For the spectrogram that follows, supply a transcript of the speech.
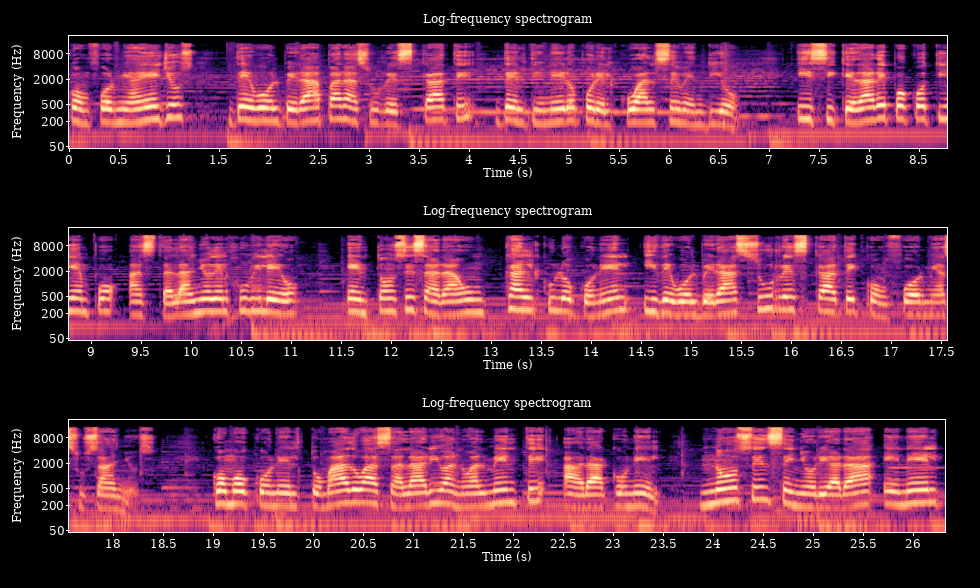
conforme a ellos, devolverá para su rescate del dinero por el cual se vendió. Y si quedare poco tiempo hasta el año del jubileo, entonces hará un cálculo con él y devolverá su rescate conforme a sus años. Como con el tomado a salario anualmente, hará con él. No se enseñoreará en él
